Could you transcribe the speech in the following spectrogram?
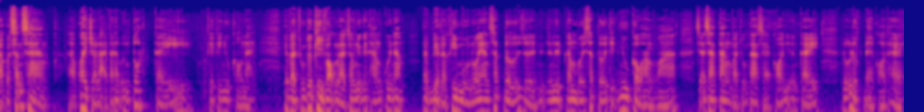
uh, có sẵn sàng uh, quay trở lại và đáp ứng tốt cái cái cái nhu cầu này. Thế và chúng tôi kỳ vọng là trong những cái tháng cuối năm, đặc biệt là khi mùa Noel sắp tới rồi dịp năm mới sắp tới thì nhu cầu hàng hóa sẽ gia tăng và chúng ta sẽ có những cái nỗ lực để có thể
